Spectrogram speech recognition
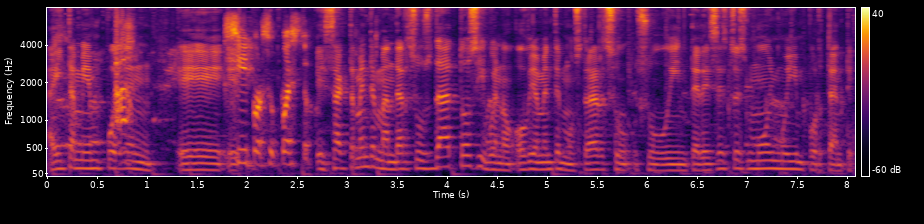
Ahí también pueden... Ah, eh, sí, eh, por supuesto. Exactamente, mandar sus datos y bueno, obviamente mostrar su, su, interés. Esto es muy, muy importante.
